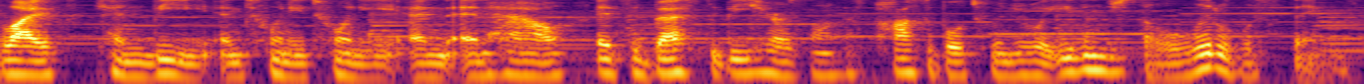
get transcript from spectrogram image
life can be in 2020 and and how it's best to be here as long as possible to enjoy even just the littlest things.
